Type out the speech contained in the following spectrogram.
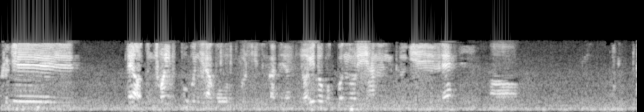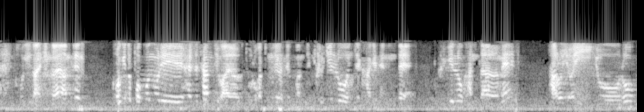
그 길의 어떤 초입 부분이라고 볼 수 있을 것 같아요. 여의도 벚꽃놀이 하는 그 길에 어 아, 거기가 아닌가요? 아무튼 거기도 벚꽃놀이 할 때 사람들이 와요. 도로가 통제가 되고 아무튼 그 길로 이제 가게 되는데 그 길로 간 다음에 바로 여의 2교로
